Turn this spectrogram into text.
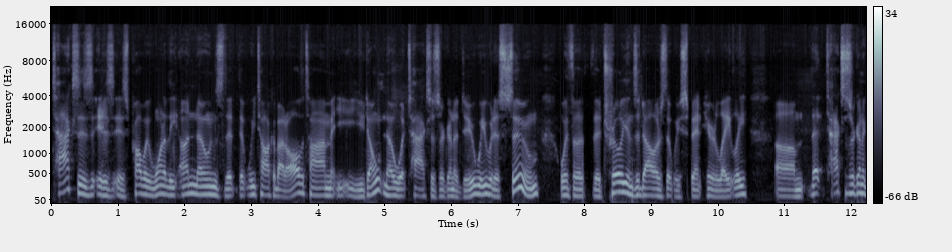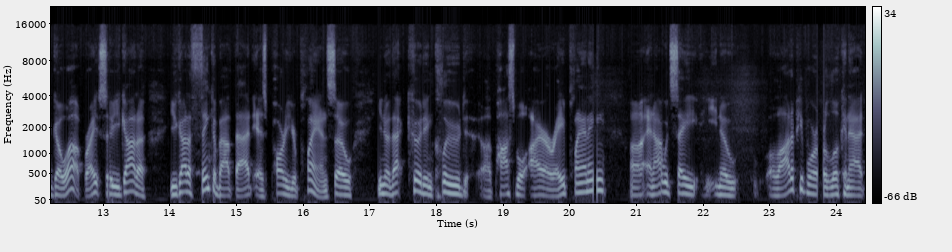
taxes is is probably one of the unknowns that that we talk about all the time. You don't know what taxes are going to do. We would assume with the the trillions of dollars that we've spent here lately, um, that taxes are going to go up, right? So you gotta you got to think about that as part of your plan. So you know that could include uh, possible IRA planning. Uh, and I would say, you know, a lot of people are looking at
